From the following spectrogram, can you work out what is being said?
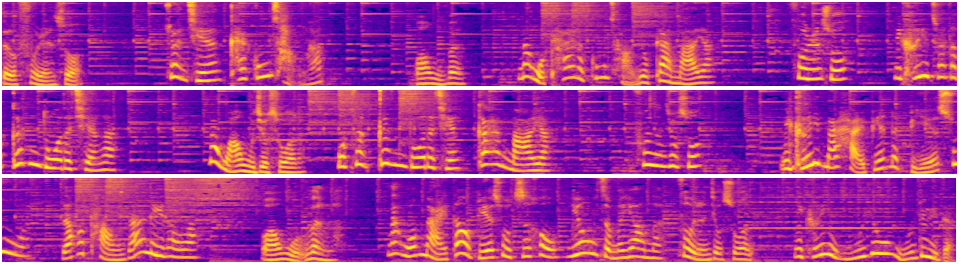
这个富人说：“赚钱开工厂啊。”王五问：“那我开了工厂又干嘛呀？”富人说：“你可以赚到更多的钱啊。”那王五就说了：“我赚更多的钱干嘛呀？”富人就说：“你可以买海边的别墅啊，然后躺在里头啊。”王五问了：“那我买到别墅之后又怎么样呢？”富人就说了：“你可以无忧无虑的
